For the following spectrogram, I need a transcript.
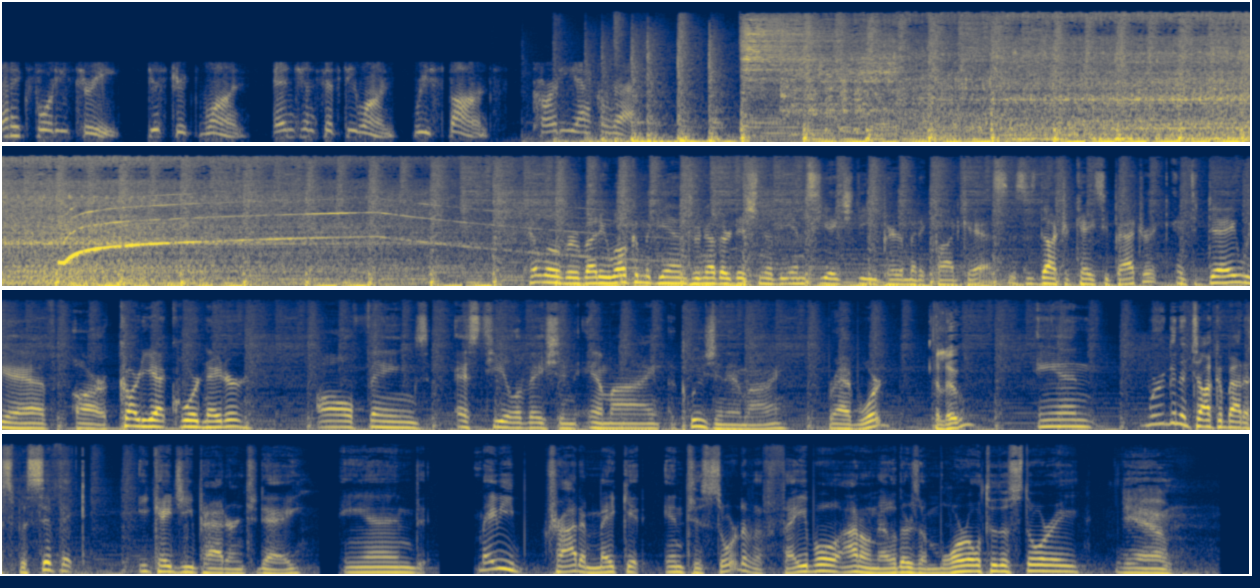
Medic 43, District 1, Engine 51, response, cardiac arrest. Hello, everybody. Welcome again to another edition of the MCHD Paramedic Podcast. This is Dr. Casey Patrick, and today we have our cardiac coordinator, all things ST elevation MI, occlusion MI, Brad Ward. Hello. And we're going to talk about a specific EKG pattern today and maybe try to make it into sort of a fable. I don't know. There's a moral to the story. Yeah.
